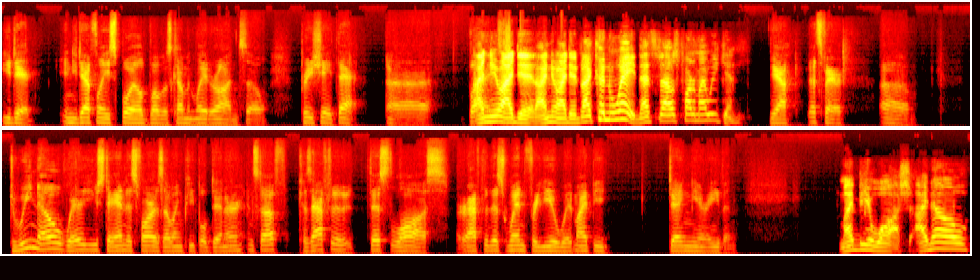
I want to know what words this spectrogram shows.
you did, and you definitely spoiled what was coming later on. So appreciate that. Uh, I knew I did. I knew I did, but I couldn't wait. That's that was part of my weekend. Yeah, that's fair. Um, do we know where you stand as far as owing people dinner and stuff? Because after this loss or after this win for you, it might be dang near even. Might be a wash. I know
